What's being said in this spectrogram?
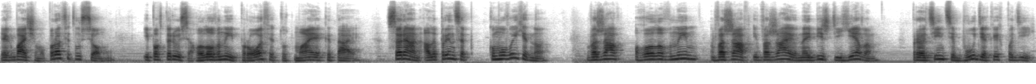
Як бачимо, профіт в усьому. І повторюся, головний профіт тут має Китай. Сорян, але принцип кому вигідно вважав головним, вважав і вважаю найбільш дієвим при оцінці будь-яких подій.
